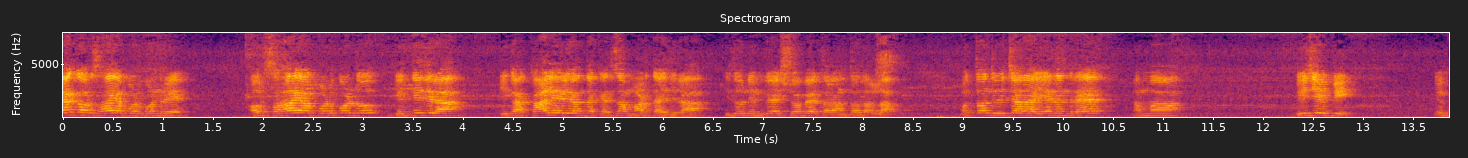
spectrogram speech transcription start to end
ಯಾಕೆ ಅವ್ರ ಸಹಾಯ ಪಡ್ಕೊಂಡ್ರಿ? ಅವ್ರ ಸಹಾಯ ಪಡ್ಕೊಂಡು ಗೆದ್ದಿದ್ದೀರಾ? ಈಗ ಖಾಲಿ ಎಳೆಯುವಂಥ ಕೆಲಸ ಮಾಡ್ತಾ ಇದ್ದೀರಾ? ಇದು ನಿಮಗೆ ಶೋಭೆ ತರ ಅಂತದಲ್ಲ. ಮತ್ತೊಂದು ವಿಚಾರ ಏನಂದ್ರೆ, ನಮ್ಮ B J P M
